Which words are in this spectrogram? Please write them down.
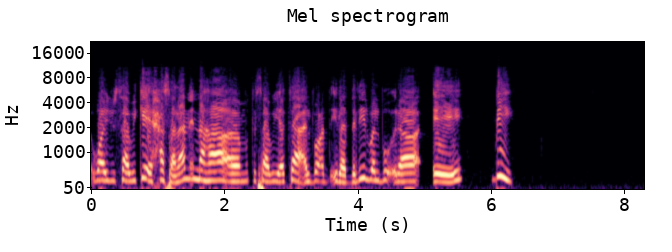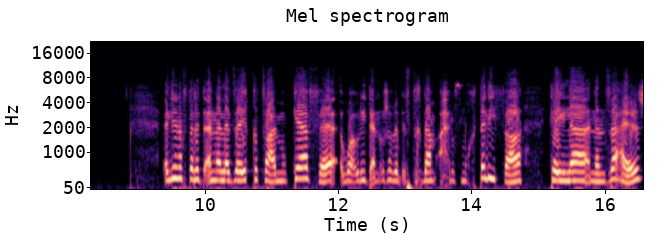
ويساوي k حسنا. إنها متساويتا البعد إلى الدليل والبؤرة A B. لنفترض أن لدي قطع مكافئ وأريد أن أجرب استخدام أحرف مختلفة كي لا ننزعج.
